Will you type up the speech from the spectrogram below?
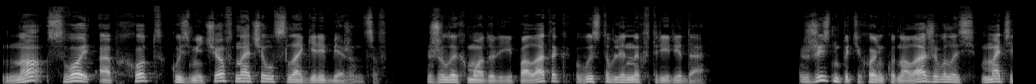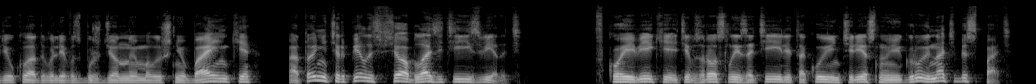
Но свой обход Кузьмичев начал с лагеря беженцев жилых модулей и палаток, выставленных в три ряда. Жизнь потихоньку налаживалась, матери укладывали возбужденную малышню баиньки, а то не терпелось все облазить и изведать. В кои веки эти взрослые затеяли такую интересную игру, и на тебе спать.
